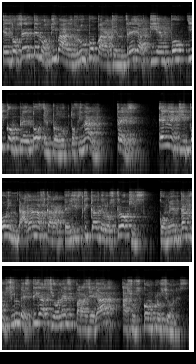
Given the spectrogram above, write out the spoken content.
El docente motiva al grupo para que entregue a tiempo y completo el producto final. 3. En equipo indagan las características de los croquis, comentan sus investigaciones para llegar a sus conclusiones.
